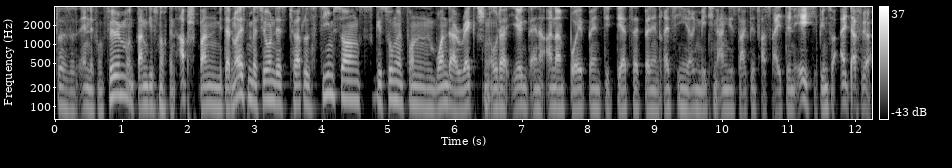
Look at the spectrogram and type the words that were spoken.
das ist das Ende vom Film und dann gibt's noch den Abspann mit der neuesten Version des Turtles Theme Songs, gesungen von One Direction oder irgendeiner anderen Boyband, die derzeit bei den 13-jährigen Mädchen angesagt ist. Was weiß denn ich? Ich bin zu alt dafür.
